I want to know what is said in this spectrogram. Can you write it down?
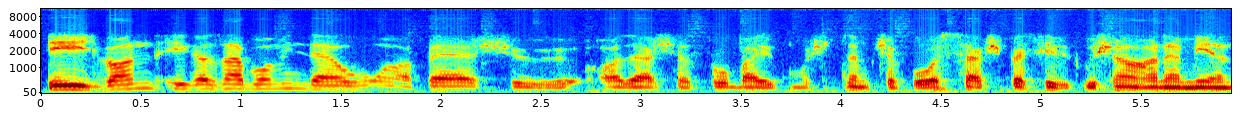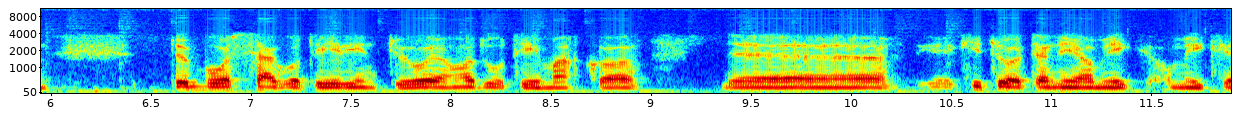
Így van, igazából minden hónap első adását próbáljuk most nem csak ország specifikusan, hanem ilyen több országot érintő olyan adótémákkal kitölteni, amik, amik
